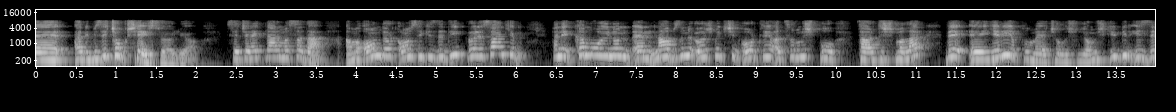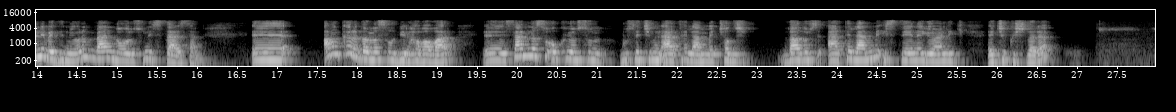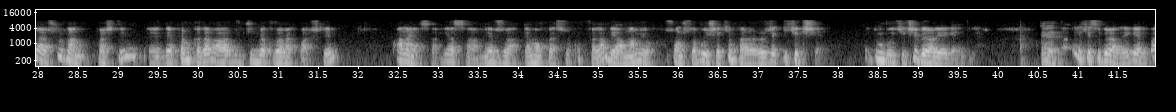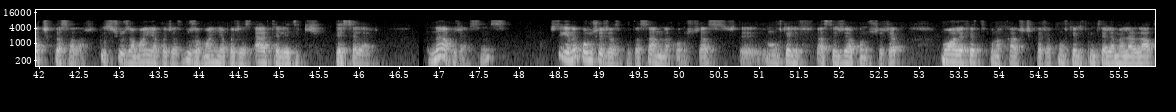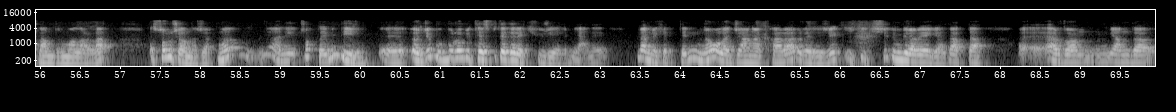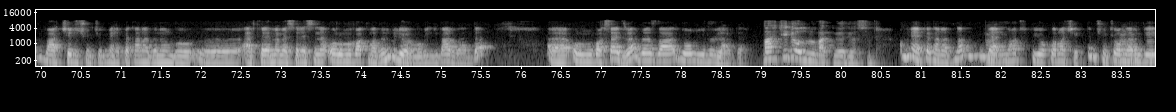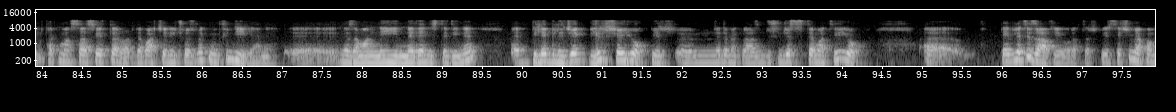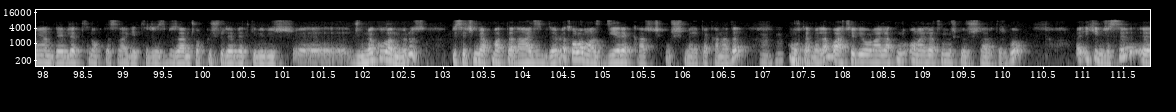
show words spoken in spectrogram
hani bize çok şey söylüyor. Seçenekler masada ama 14-18'de değil böyle sanki hani kamuoyunun e, nabzını ölçmek için ortaya atılmış bu tartışmalar ve e, yeri yapılmaya çalışılıyormuş gibi bir izlenim ediniyorum ben doğrusunu istersen. E, Ankara'da nasıl bir hava var? E, sen nasıl okuyorsun bu seçimin ertelenme çalış daha doğrusu ertelenme isteğine yönelik e, çıkışları? Ya şuradan başlayayım. E, deprem kadar ağır bir cümle kurarak başlayayım anayasa, yasa, mevzuat, demokrasi, hukuk falan bir anlamı yok. Sonuçta bu işe kim karar verecek? İki kişi. Dün bu iki kişi bir araya geldiler. Evet. İkisi bir araya gelip açıklasalar. Biz şu zaman yapacağız, bu zaman yapacağız, erteledik deseler. Ne yapacaksınız? İşte yine konuşacağız burada. Seninle konuşacağız. İşte muhtelif gazeteciler konuşacak. Muhalefet buna karşı çıkacak. Muhtelif nitelemelerle, adlandırmalarla. E, sonuç alınacak mı? Yani çok da emin değilim. E, önce bu bunu bir tespit ederek yürüyelim. Yani memleketlerin ne olacağına karar verecek iki kişi dün bir araya geldi. Hatta e, Erdoğan yanında Bahçeli çünkü MHP kanadının bu e, erteleme meselesine olumlu bakmadığını biliyorum. O bilgi var bende. E, olumlu baksaydılar biraz daha yol yürürlerdi. Bahçeli olumlu bakmıyor diyorsun. MHP kanadından ben Hı. hafif bir yoklama çektim. Çünkü onların Hı. bir, bir takım hassasiyetler var. Bir de Bahçeli'yi çözmek mümkün değil yani. E, ne zaman neyi neden istediğini e, bilebilecek bir şey yok. Bir e, ne demek lazım düşünce sistematiği yok. E, devleti zafiye uğratır. Bir seçim yapamayan devlet noktasına getiririz. Biz hani çok güçlü devlet gibi bir e, cümle kullanıyoruz. Bir seçim yapmaktan aciz bir devlet olamaz diyerek karşı çıkmış MHP kanadı. Hı hı. Muhtemelen Bahçeli'ye onaylatılmış görüşlerdir bu. İkincisi e,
